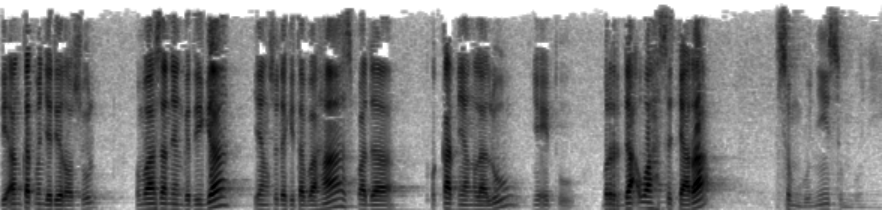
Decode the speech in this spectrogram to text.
diangkat menjadi rasul. Pembahasan yang ketiga yang sudah kita bahas pada pekan yang lalu yaitu berdakwah secara sembunyi-sembunyi.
